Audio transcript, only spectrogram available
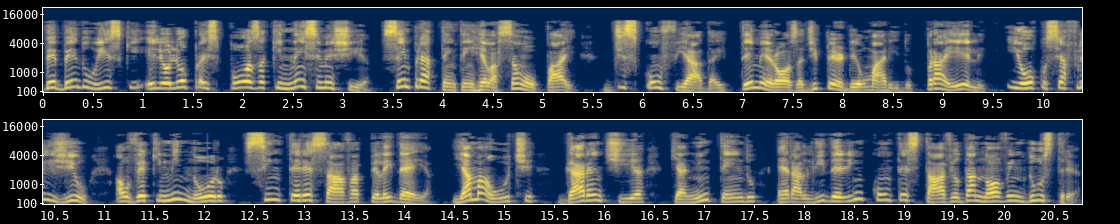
Bebendo uísque, ele olhou para a esposa que nem se mexia. Sempre atenta em relação ao pai, desconfiada e temerosa de perder o marido para ele, Yoko se afligiu ao ver que Minoru se interessava pela ideia. Yamauchi garantia que a Nintendo era a líder incontestável da nova indústria,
